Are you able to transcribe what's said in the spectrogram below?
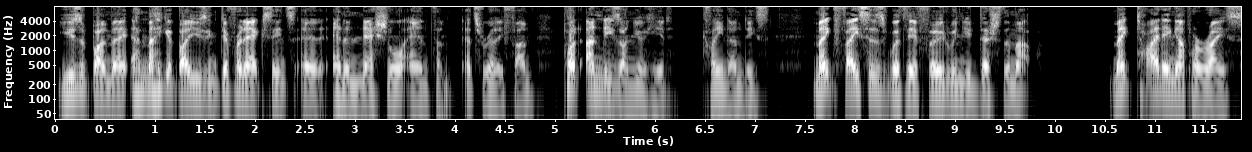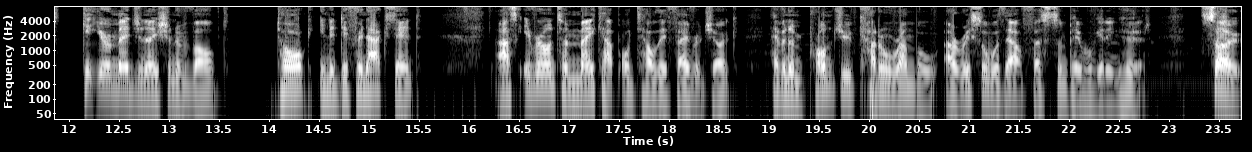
Use it by ma- make it by using different accents and, and a national anthem. It's really fun. Put undies on your head. Clean undies. Make faces with their food when you dish them up. Make tidying up a race. Get your imagination involved. Talk in a different accent. Ask everyone to make up or tell their favourite joke. Have an impromptu cuddle rumble, a wrestle without fists and people getting hurt. So,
